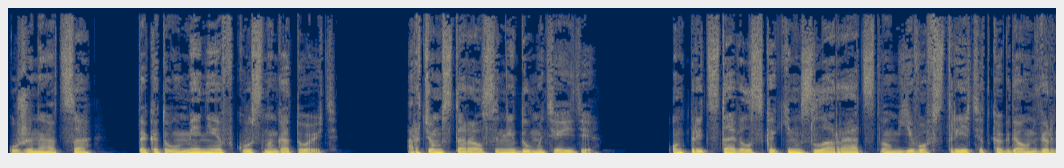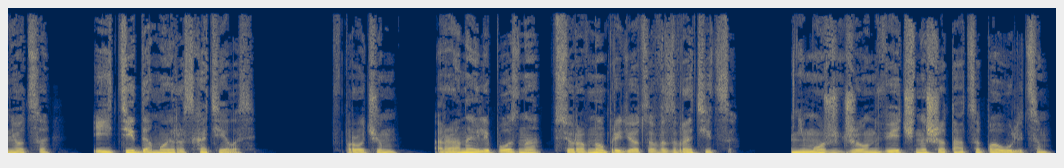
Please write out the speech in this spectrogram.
у жены отца, так это умение вкусно готовить. Артем старался не думать о еде. Он представил, с каким злорадством его встретят, когда он вернется, и идти домой расхотелось. Впрочем, рано или поздно все равно придется возвратиться. Не может же он вечно шататься по улицам.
